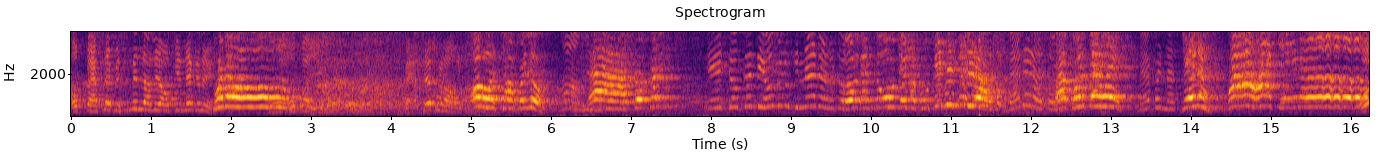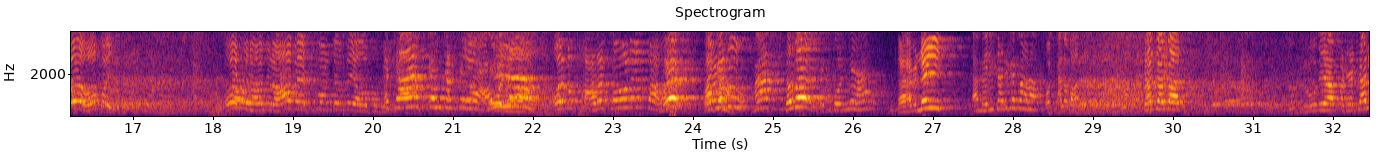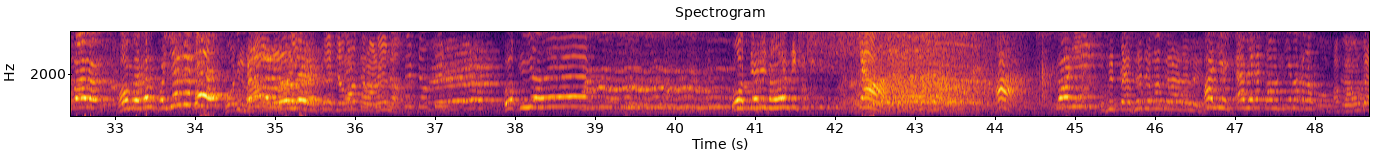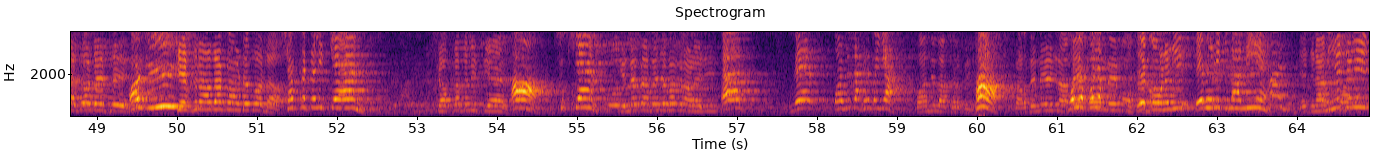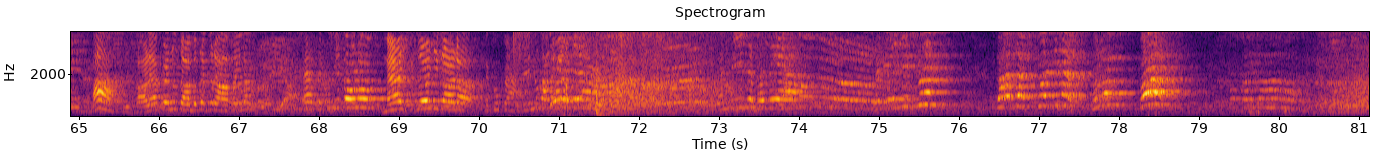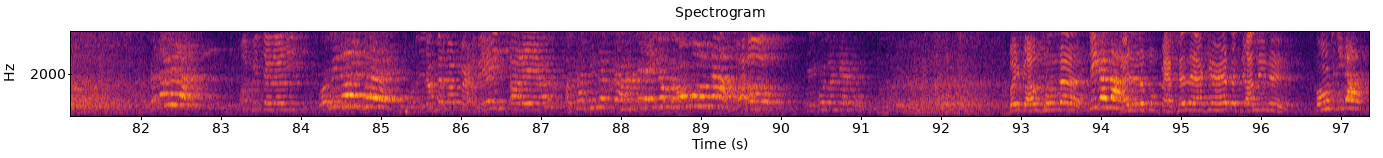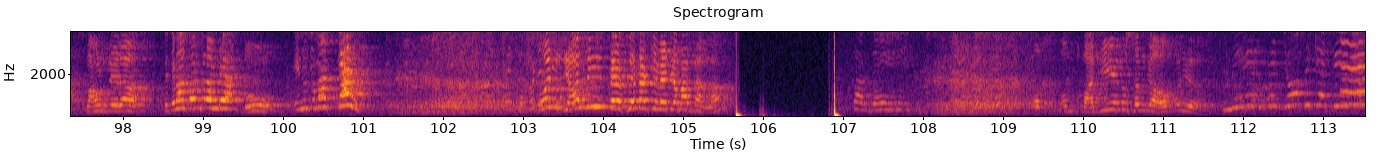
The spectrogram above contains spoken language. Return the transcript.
ਉਹ ਪੈਸੇ ਬਿਸਮਿਲ੍ਲਾ ਲਿਆਓ ਕਿੰਨੇ ਕਿਨੇ ਫੜੋ! ਉਹ ਭਾਈ ਪੈਸੇ ਫੜਾਓ ਨਾ। ਉਹ ਅੱਛਾ ਪਹਿਲੋ। ਹਾਂ। ਆ ਟੋਕਨ ਇਹ ਟੋਕਨ ਦਿਓ ਮੈਨੂੰ ਕਿੰਨਾ ਦੇਣਾ ਟੋਕਨ ਟੋਕਨ ਤੂੰ ਦੇਣਾ ਬੂਟੀ ਵੀ ਨਹੀਂ ਆ ਮੈਂ ਦੇਣਾ ਆ ਸੋਣਾ ਫੜ ਪੈਸੇ। ਮੈਂ ਫੜਨਾ। ਕਿਹਨ ਹਾਂ ਹਾਂ ਕਿਹਨ ਓਏ ਹੋ ਭਾਈ। ਓਏ ਜਨਾਬ ਜਨਾਬ ਇਸ ਕਾਊਂਟਰ ਤੇ ਆਓ ਤੁਸੀਂ। ਅੱਛਾ ਇਸ ਕਾਊਂਟਰ ਤੇ ਆ। ਓ ਯਾਰ ਓਏ ਨੂੰ ਫਾੜਾ ਕੌਣ ਹੈ ਭਾਵੇਂ? ਓਏ ਆ ਹਾਂ ਚੱਲ ਬਾਹਰ ਕੁਝ ਬੋਲਨੇ ਆ ਆ ਵੀ ਨਹੀਂ। ਆ ਮੇਰੀ ਕੱਢ ਕੇ ਪਾਲਾ ਉਹ ਚੱਲ ਬਾਹਰ। ਚੱਲ ਚੱਲ ਬਾਹਰ। ਲੂ ਦੇ ਆ ਪੱਠੇ ਚੱਲ ਬਾਹਰ। ਉਹ ਮੇਰੇ ਰੁਪਈਏ ਨੇ ਥੇ ਉਹ ਜਿਹੜਾ ਕਰ ਰਹੀ ਹੈ ਪੈਸੇ ਜਮ੍ਹਾਂ ਕਰਾਣੇ ਨਾ। ਉਹ ਕੀ ਆ ਉਹ ਤੇਰੀ ਨਾਲ ਦੀ ਕੀ ਹਾਂ ਲੋਨੀ ਤੁਸੀਂ ਪੈਸੇ ਜਮ੍ਹਾਂ ਕਰਾਣੇ ਨੇ। ਹਾਂਜੀ ਆ ਮੇਰੇ ਅਕਾਊਂਟ ਜਮਾ ਕਰੋ। ਅਕਾਊਂਟ ਹੈ ਤੁਹਾਡਾ ਇੱਥੇ। ਹਾਂਜੀ। ਕਿਸ ਨਾਂ ਦਾ ਅਕਾਊਂਟ ਹੈ ਤੁਹਾਡਾ? ਸ਼ਫਕਤ ਅਲੀ ਚੈਨ। ਸ਼ਫਕਤ ਅਲੀ ਚੈਨ। ਹਾਂ ਸੁਖਚੈਨ। ਕਿੰਨੇ ਪੈਸੇ ਜਮ੍ਹਾਂ ਕਰਾਣੇ ਜੀ? ਆ ਲੈ 5 ਲੱਖ ਰੁਪਈਆ। 5 ਲੱਖ ਰੁਪਏ ਹਾਂ। ਕਰ ਦਿੰਦੇ ਆ ਜਨਾਬ। ਬੋਲੋ, ਇਹ ਕੌਣ ਬੋਲੋ। ਨੇ ਮੌਤ ਇਹ ਕੌਣ ਹੈ ਜੀ? ਇਹ ਮੇਰੀ ਜਨਾਨੀ ਹੈ। ਇਹ ਜਨਾਨੀ ਹੈ ਤੇਰੀ? ਹਾਂ। ਇਹ ਸਾਲਿਆ ਪੈ ਨੂੰ ਦਮ ਤੇ ਕਰਾ ਪਹਿਲਾਂ। ਇਹ ਤੇ ਤੁਸੀਂ ਕੌਣ ਹੋ? ਮੈਂ ਸਿਕਿਉਰਿਟੀ ਗਾਰਡ ਆ। ਤੇ ਤੂੰ ਭੈਣ ਦੇ ਨੂੰ ਗੱਲ ਕਰਦੇ ਆ ਕੰਦੀ ਦੇ ਸੱਦੇ ਆ ਇਹ ਇਹ ਨਹੀਂ ਸੁਣ ਜਾ ਜਾ ਸੁਣ ਕੇ ਚਲੋ ਬਾਹਰ ਮਾਫੀ ਚਾਹਨਾ ਜੀ ਉਹ ਵੀ ਨਾ ਇੱਥੇ ਬੋਲੀ ਨਾ ਮੇਰੇ ਨਾਲ ਭੈਣ ਦੇ ਹੀ ਸਾਲੇ ਆ ਅੱਛਾ ਜਿਹਨੇ ਭੈਣ ਦੇ ਇਹ ਲੋਕ ਉਹ ਬੋਲਦਾ ਆਹੋ ਸਹੀ ਬੋਲਣ ਡਿਆ ਤੂੰ ਬਈ ਗੱਲ ਸੁਣ ਲੈ। ਕੀ ਗੱਲ ਆ? ਜਿਹੜੇ ਤੂੰ ਪੈਸੇ ਲੈ ਕੇ ਆਇਆ ਤੇ ਜਾਲੀ ਨੇ। ਕਾਉਂਟ ਕਿਦਾ ਕਾਉਂਟ ਤੇਰਾ? ਤੇ ਜਮਾ ਕੌਣ ਕਰਾਉਂਦਿਆ ਤੂੰ। ਇਹਨੂੰ ਜਮਾ ਕਰ। ਉਹ ਜਾਲੀ ਪੈਸੇ ਦਾ ਕਿਵੇਂ ਜਮਾ ਕਰ ਲਾ? ਕਰ ਦੇ। ਉਹ ਬਾਜੀ ਇਹਨੂੰ ਸਮਝਾਓ ਕੁਝ। ਮੇਰੇ ਹਸਬੰਦ ਜੋ ਵੀ ਕਹਤੇ ਹੈ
